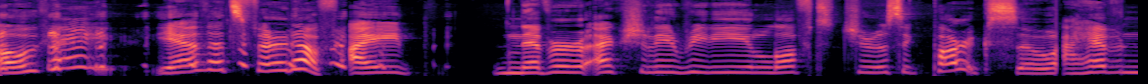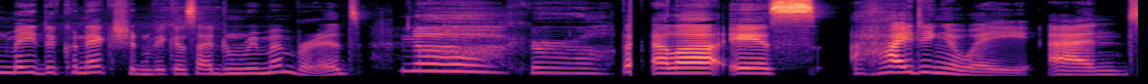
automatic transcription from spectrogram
Okay. yeah, that's fair enough. I never actually really loved Jurassic Park, so I haven't made the connection because I don't remember it. oh, girl. But Ella is hiding away, and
